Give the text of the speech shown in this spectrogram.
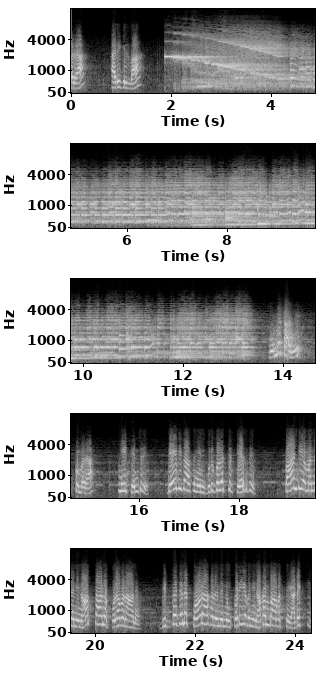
குமரா அருகில் வா. என்ன தாயே? குமரா நீ சென்று தேவிதாசனின் குருகுலத்தில் சேர்ந்து பாண்டிய மன்னனின் ஆஸ்தான புலவனான வித்வஜன கோலாகலன் என்னும் கொடியவனின் அகம்பாவத்தை அடக்கி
